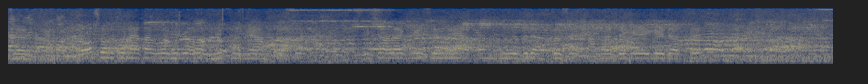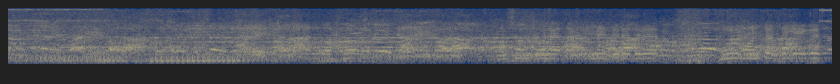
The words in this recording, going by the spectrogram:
করছেন অসংখ্য নেতাকর্মী এখন মিছিল নিয়ে আসতেছে। বিশাল এক মিছিল নিয়ে এখন ধীরে ধীরে আসতেছে। সামনের দিকে এগিয়ে যাচ্ছে। অসংখ্য নেতাকর্মী ধীরে ধীরে মূল মঞ্চের দিকে এগিয়ে যাচ্ছে।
